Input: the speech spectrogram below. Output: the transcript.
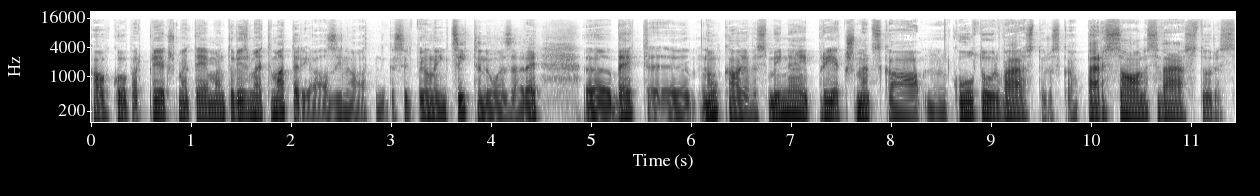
kaut ko par priekšmetiem, man tur izmeta materiāla zinātni, kas ir pilnīgi cita nozare. Eh, bet, eh, nu, kā jau es minēju, priekšmets kā mm, kultūra vēstures, kā personas vēstures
